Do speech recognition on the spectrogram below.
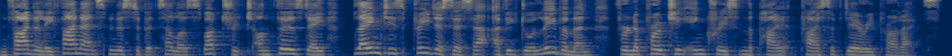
And finally, Finance Minister Bezalel Smotrich on Thursday blamed his predecessor, Avigdor Lieberman, for an approaching increase in the price of dairy products.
